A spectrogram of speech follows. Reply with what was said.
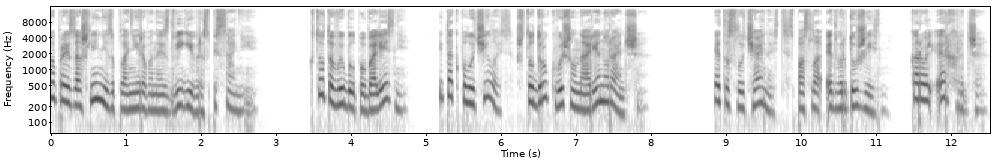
но произошли незапланированные сдвиги в расписании. Кто-то выбыл по болезни, и так получилось, что друг вышел на арену раньше. Эта случайность спасла Эдварду жизнь. Король Эрхард же,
